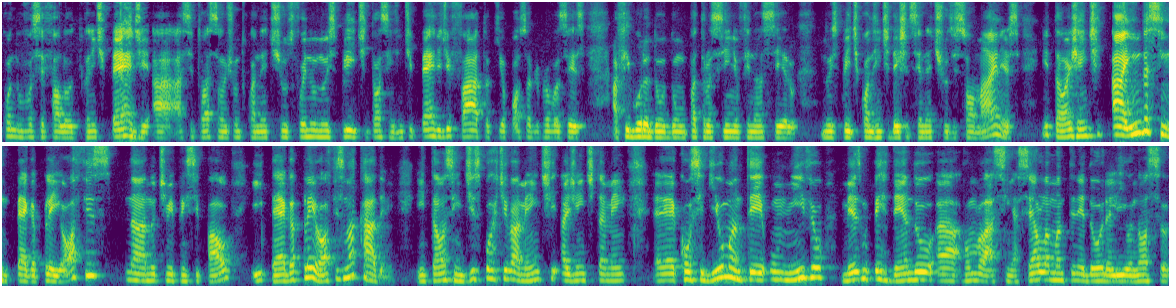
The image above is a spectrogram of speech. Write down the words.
Quando você falou, quando a gente perde a, a situação junto com a Netshoes, foi no, no, split. Então, assim, a gente perde de fato, aqui eu posso abrir para vocês a figura de um patrocínio financeiro no split quando a gente deixa de ser Netshoes e só Miners. Então, a gente ainda assim pega playoffs na, no time principal e pega playoffs no Academy. Então, assim, desportivamente, a gente também é, conseguiu manter um nível, mesmo perdendo, a, vamos lá, assim, a célula mantenedora ali, o nosso,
